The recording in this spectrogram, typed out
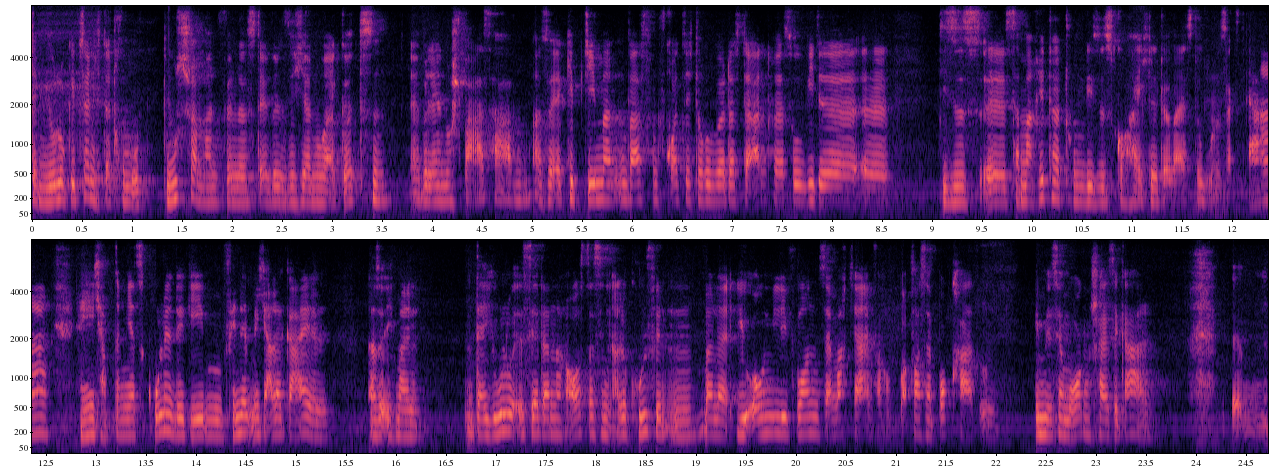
Dem YOLO geht es ja nicht darum, ob du es charmant findest. Der will sich ja nur ergötzen. Er will ja nur Spaß haben. Also er gibt jemandem was und freut sich darüber, dass der andere so wie der äh, dieses äh, Samaritertum, dieses Geheuchelte, weißt du, wo du sagst, ja, hey, ich habe dann jetzt Kohle gegeben, findet mich alle geil. Also ich meine, der YOLO ist ja danach aus, dass ihn alle cool finden, weil er you only live once, er macht ja einfach, was er Bock hat und ihm ist ja morgen scheißegal. Ähm,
